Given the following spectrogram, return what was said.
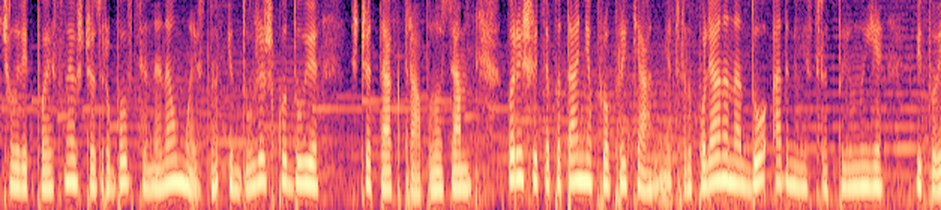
Чоловік пояснив, що зробив це ненавмисно і дуже шкодує, що так трапилося. Вирішується питання про притягнення тернополянина до адміністративної відповідальності. –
